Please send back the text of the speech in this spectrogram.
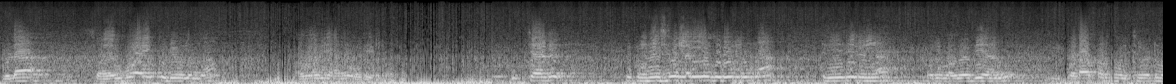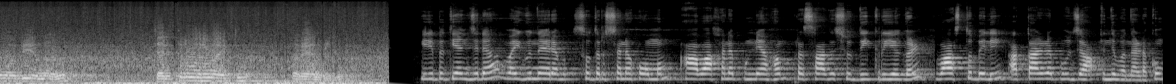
ഇവിടെ സ്വയംഭൂവായി കുടികൊള്ളുന്ന ഭഗവതിയാണ് ഓടിയുള്ളത് കുറ്റാട് പ്രദേശങ്ങളിലെല്ലാം കുടികൊള്ളുന്ന രീതിയിലുള്ള ഒരു ഭഗവതിയാണ് ഈ കൊടാപ്പുറത്ത് ഉച്ചോട്ട് ഭഗവതി എന്നാണ് ചരിത്രപരമായിട്ട് പറയാൻ കഴിയും. ഇരുപത്തിയഞ്ചിന് വൈകുന്നേരം സുദർശന ഹോമം ആവാഹന പുണ്യാഹം പ്രസാദശുദ്ധി ക്രിയകൾ വാസ്തുബലി അത്താഴപൂജ എന്നിവ നടക്കും.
